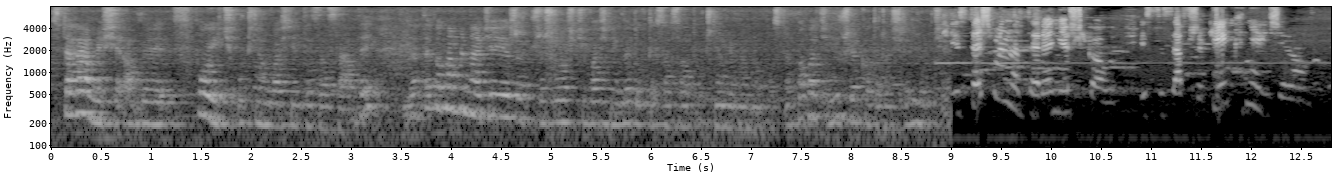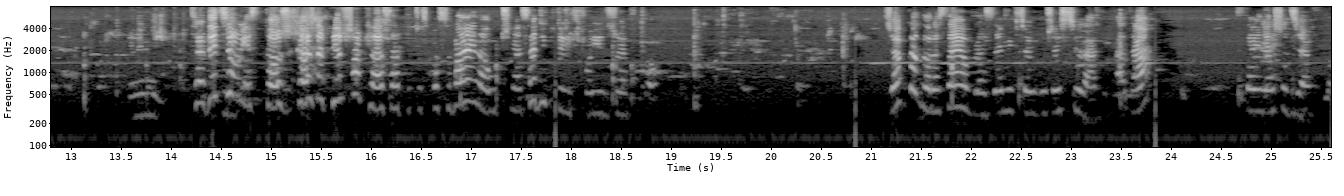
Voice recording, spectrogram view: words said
staramy się, aby wpoić uczniom właśnie te zasady i dlatego mamy nadzieję, że w przyszłości właśnie według tych zasad uczniowie będą postępować już jako dorośli ludzie. Jesteśmy na terenie szkoły. Jest to zawsze pięknie i zielono. Tradycją jest to, że każda pierwsza klasa podczas pasowania na ucznia sadzi tutaj swoje drzewko. Drzewka dorastają wraz z nami w ciągu 6 lat, a tam stoi nasze drzewko.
